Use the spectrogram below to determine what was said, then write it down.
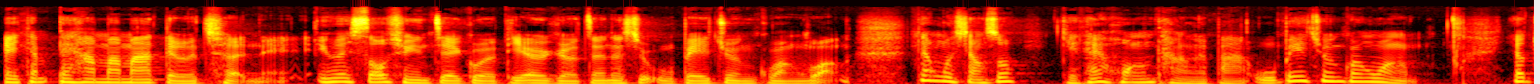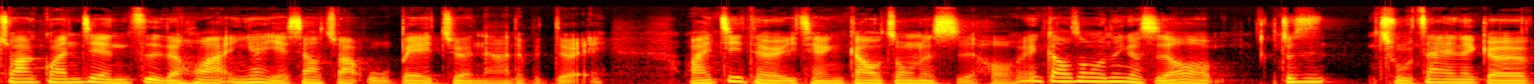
哎，他被他妈妈得逞哎，因为搜寻结果第二个真的是五倍券官网，但我想说也太荒唐了吧！五倍券官网要抓关键字的话，应该也是要抓五倍券啊，对不对？我还记得以前高中的时候，因为高中的那个时候就是处在那个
